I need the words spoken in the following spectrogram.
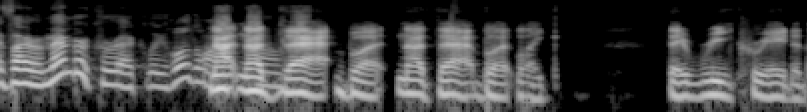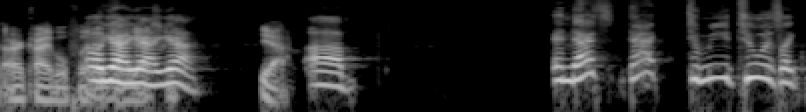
If I remember correctly, hold on. not not um, that but not that but like they recreated the archival footage Oh yeah, yeah, yeah. yeah Uh, and that's that to me too is like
